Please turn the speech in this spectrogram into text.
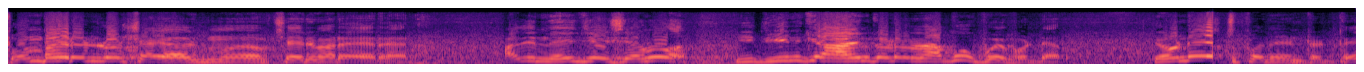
తొంభై రెండులో చైర్మన్ అయ్యారు ఆయన. అది నేను చేశాను ఈ దీనికి ఆయన కూడా నాకు ఉపయోగపడ్డారు. ఏమంటే పని ఏంటంటే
